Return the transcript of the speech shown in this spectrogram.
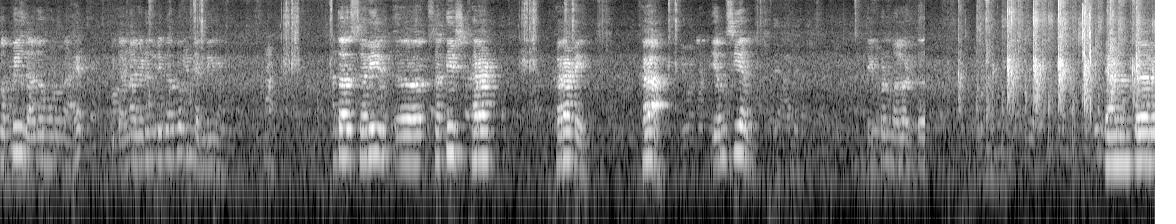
कपिल जाधव म्हणून आहेत. मी त्यांना विनंती करतो की त्यांनी तर सरी सतीश खराट खराटे खरा एम सी एम ते पण मला वाटतं. त्यानंतर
